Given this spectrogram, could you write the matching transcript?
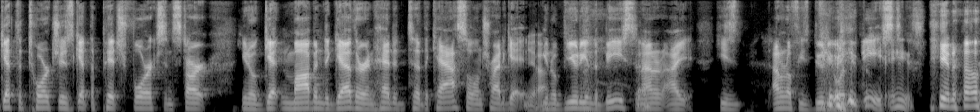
get the torches, get the pitchforks, and start, you know, getting mobbing together and headed to the castle and try to get, yeah. you know, Beauty and the Beast. And I don't, I he's, I don't know if he's Beauty or the Beast. you know,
